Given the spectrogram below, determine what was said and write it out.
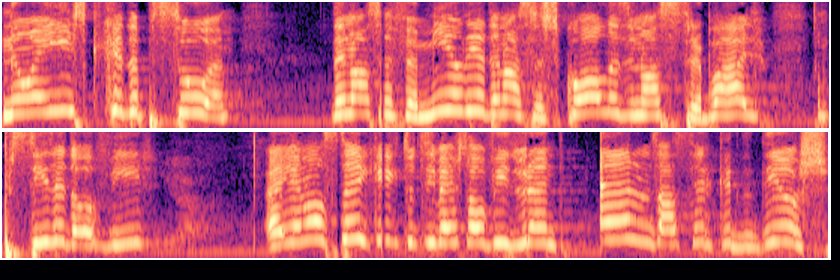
Não é isso que cada pessoa da nossa família, da nossa escola, do nosso trabalho precisa de ouvir. Eu não sei o que é que tu tiveste a ouvir durante anos acerca de Deus.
